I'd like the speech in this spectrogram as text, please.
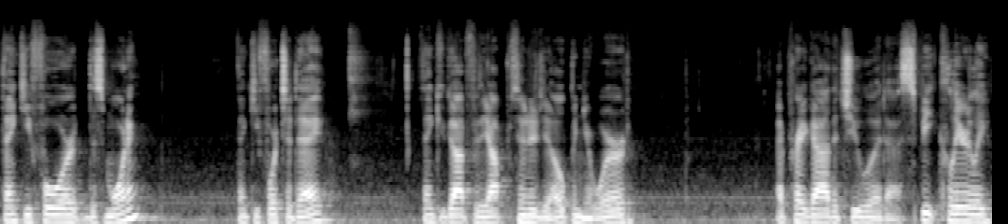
Thank you for this morning. Thank you for today. Thank you, God, for the opportunity to open your word. I pray, God, that you would uh, speak clearly,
